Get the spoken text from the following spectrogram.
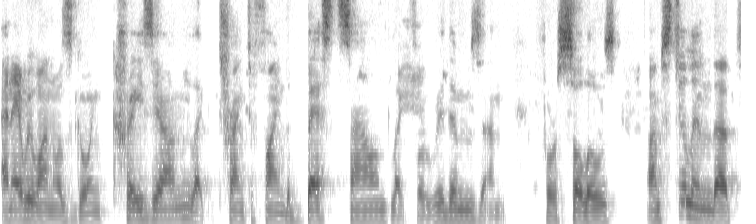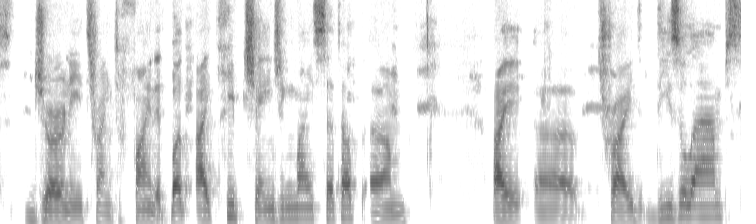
and everyone was going crazy on me, like trying to find the best sound, like for rhythms and for solos. I'm still in that journey trying to find it, but I keep changing my setup. Um, I uh, tried Diezel amps,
